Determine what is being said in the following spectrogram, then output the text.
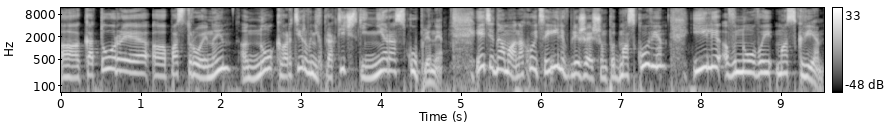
э, которые э, построены, но квартиры в них практически не раскуплены. Эти дома находятся или в ближайшем Подмосковье, или в Новой Москве.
